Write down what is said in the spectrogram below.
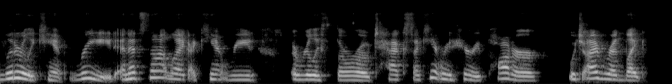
literally can't read. And it's not like I can't read a really thorough text. I can't read Harry Potter, which I've read like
